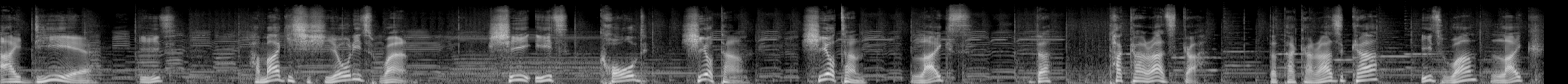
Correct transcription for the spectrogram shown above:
idea is Hamagishi Hiyori's one. She is called Hiyotan. Hiyotan likes the Takarazuka. The Takarazuka is one like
